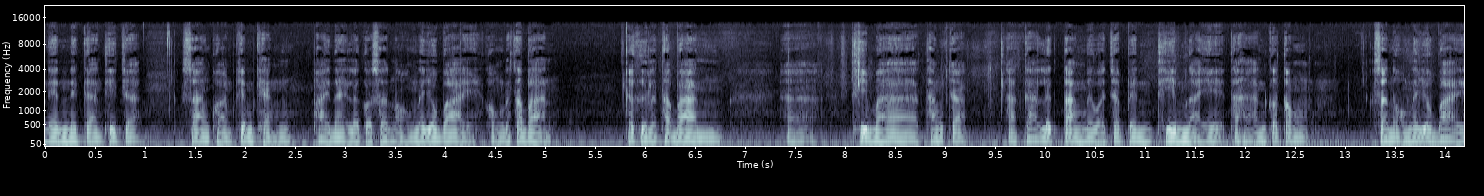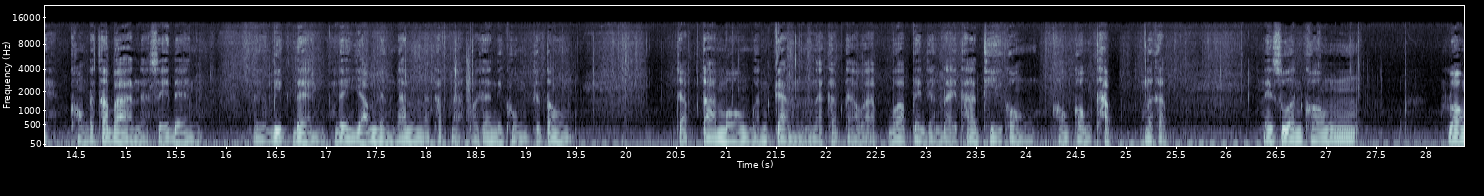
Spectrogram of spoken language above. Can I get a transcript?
เน้นในการที่จะ สร้างความเข้มแข็งภายในแล้วก็สนองนโยบายของรัฐบาล ก็คือรัฐบาลที่มาทั้งจากอาการเลือกตั้งไม่ว่าจะเป็นทีมไหนทหารก็ต้องสนองนโยบายของรัฐบาลนะเสแดงหรือบิ๊กแดงได้ย้ำอย่างนั้นนะครับนะเพราะฉะนั้นคงจะต้องจับตามองเหมือนกันนะครับนะว่าว่าเป็นอย่างไรท่าทีของของกองทัพนะครับ ในส่วนของรอง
